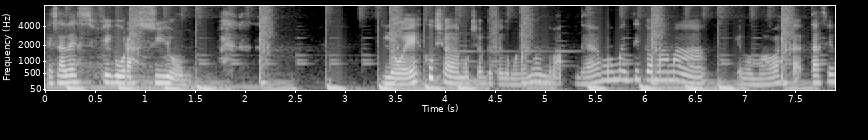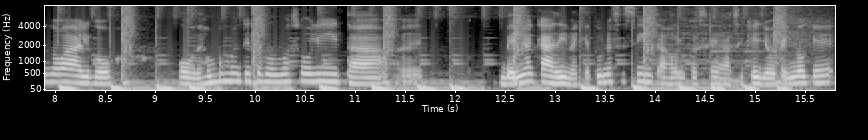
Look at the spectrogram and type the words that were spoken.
esa desfiguración, lo he escuchado muchas veces como no, deja un momentito mamá, que mamá va a estar, está haciendo algo, o deja un momentito mamá solita, eh, ven acá, dime qué tú necesitas o lo que sea. Así que yo tengo que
